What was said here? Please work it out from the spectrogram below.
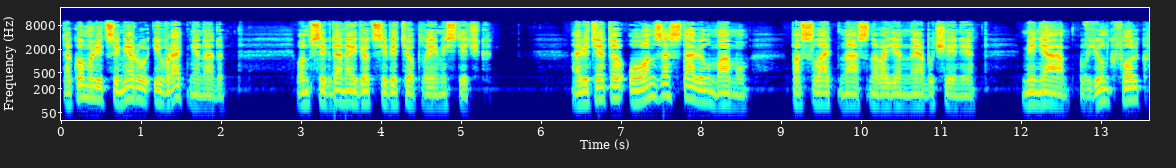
Такому лицемеру и врать не надо. Он всегда найдет себе теплое местечко. А ведь это он заставил маму послать нас на военное обучение. Меня в Юнгфольк,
